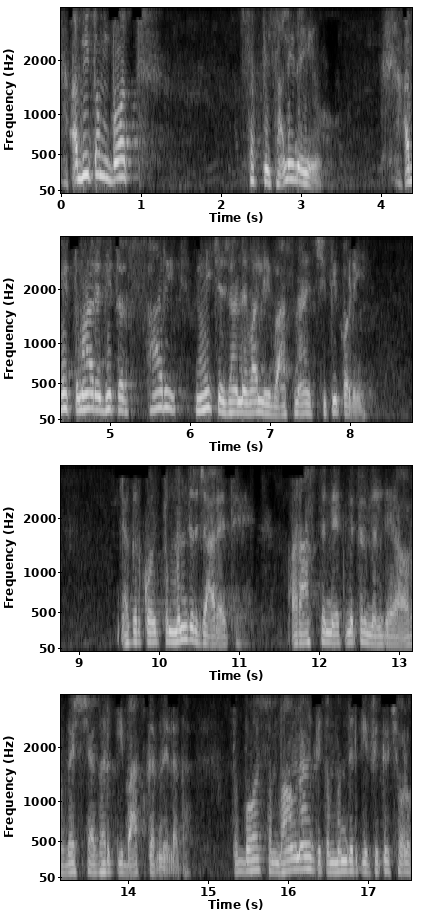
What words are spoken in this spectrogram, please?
अभी तुम बहुत शक्तिशाली नहीं हो। अभी तुम्हारे भीतर सारी नीचे जाने वाली वासनाएँ छिपी पड़ी। अगर कोई तुम मंदिर जा रहे थे और रास्ते में एक मित्र मिल गया और वैश्या घर की बात करने लगा तो बहुत संभावना है कि तुम मंदिर की फ़िक्र छोड़ो।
